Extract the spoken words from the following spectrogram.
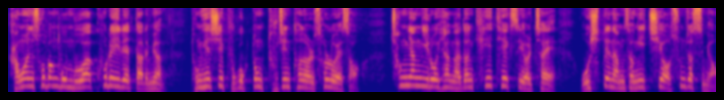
강원 소방본부와 코레일에 따르면 동해시 부곡동 두진터널 선로에서 청량리로 향하던 KTX 열차에 50대 남성이 치여 숨졌으며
